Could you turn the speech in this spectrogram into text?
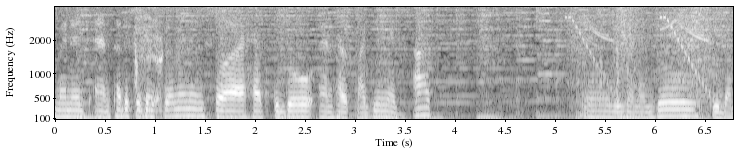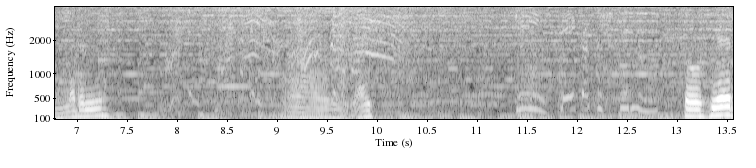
minute and 30 seconds remaining so I had to go and help my teammates out we're gonna go to the middle. Alright. So here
